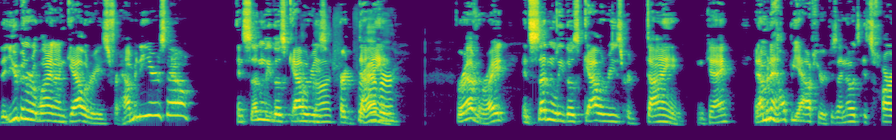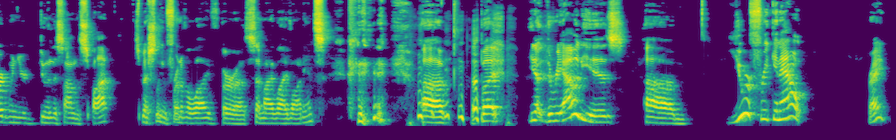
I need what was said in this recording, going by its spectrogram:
that you've been relying on galleries for how many years now? And suddenly those oh, galleries Oh, God, are forever. dying. Forever, right? And suddenly those galleries are dying, okay? And I'm going to help you out here because I know it's, it's hard when you're doing this on the spot, especially in front of a live or a semi-live audience. uh, but, you know, the reality is um, you were freaking out, right?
